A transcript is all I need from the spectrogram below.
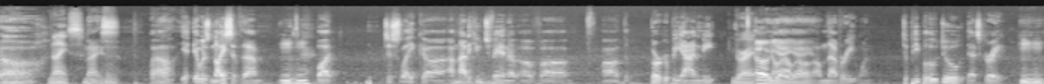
Oh, nice. nice. Well, it, it was nice of them, but just like uh, I'm not a huge fan of, of uh, uh, the burger Beyond Meat. Right. Oh You know, yeah, I'll, yeah. I'll, yeah. I'll never eat one. To people who do, that's great. Mm-hmm.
